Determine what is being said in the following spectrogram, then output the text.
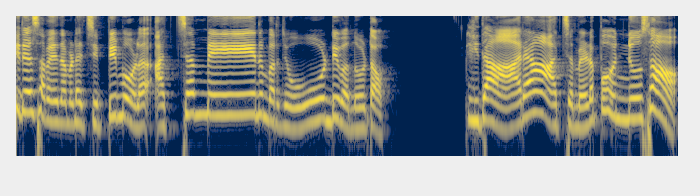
ഇതേ സമയം നമ്മുടെ ചിപ്പിമോൾ അച്ചമ്മേന്നും പറഞ്ഞ് ഓടി വന്നു കേട്ടോ. ഇതാരാ അച്ചമ്മയുടെ പൊന്നൂസാ?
